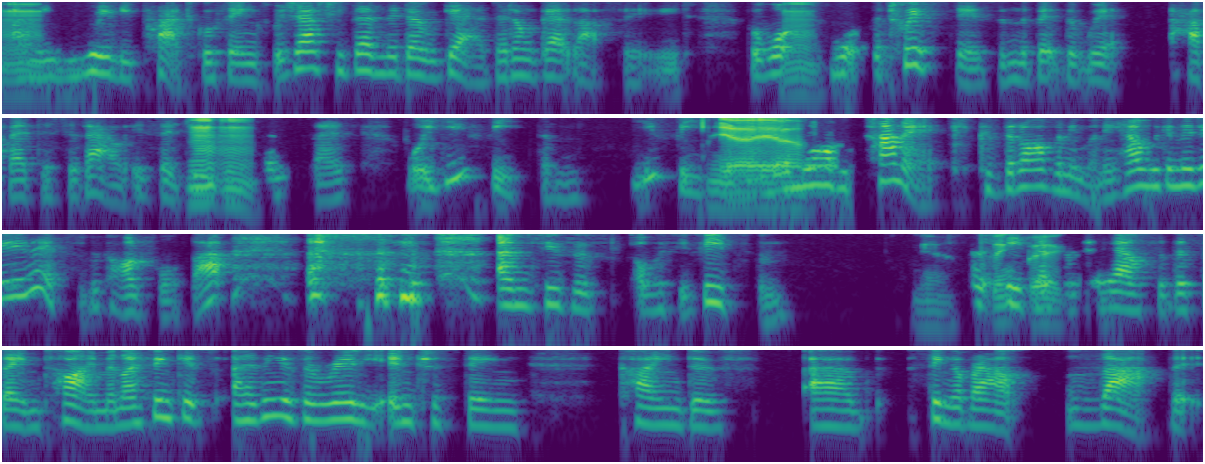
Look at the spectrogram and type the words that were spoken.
mm. and these really practical things, which actually then they don't get. They don't get that food. But what's mm. what the twist is, and the bit that we have edited out is that Jesus says, Well, you feed them. You feed them. Yeah, and they have a panic because they don't have any money. How are we going to do this? We can't afford that. and Jesus obviously feeds them. Yeah. feeds big. everybody else at the same time. And I think it's I think it's a really interesting kind of uh, thing about that that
